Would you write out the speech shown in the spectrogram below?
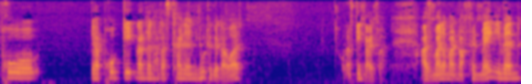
pro, ja, pro Gegnerin hat das keine Minute gedauert. Und das ging einfach. Also meiner Meinung nach für ein Main Event,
